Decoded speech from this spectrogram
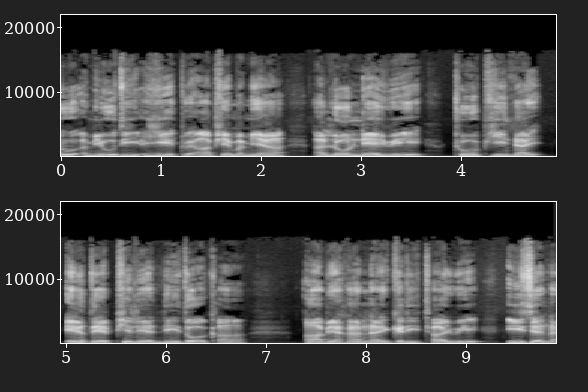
တို့အမျိုးသည်အရေးအတွက်အဖြစ်မများအလွန်နည်း၍ထိုပြည်၌ဧည့်သည်ဖြစ်လျက်နေသောအခါအာဗြဟံ၌ဂရိထား၍ဣဇက်၌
